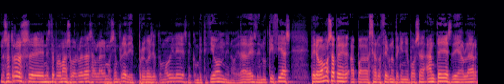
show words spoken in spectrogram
Nosotros eh, en este programa sobre ruedas hablaremos siempre de pruebas de automóviles, de competición, de novedades, de noticias, pero vamos a, pasar a hacer una pequeña pausa antes de hablar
